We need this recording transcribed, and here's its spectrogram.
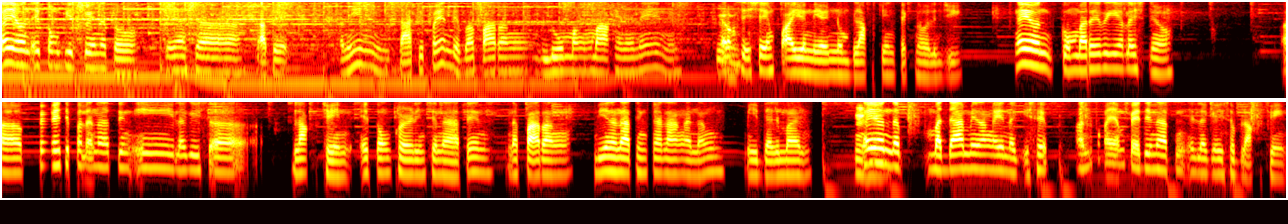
ngayon, itong Bitcoin na to, kaya siya, sabi, ano yun, dati pa yan, di ba? Parang lumang makina na yun eh. Pero Mm. kasi siya yung pioneer ng blockchain technology. Ngayon, kung marirealize nyo, ah pwede pala natin ilagay sa blockchain itong currency natin na parang hindi na natin kailangan ng middleman. Mhm. Ngayon, na, madami na ngayon nag-isip, ano pa kayang pwede natin ilagay sa blockchain?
